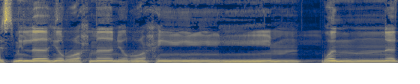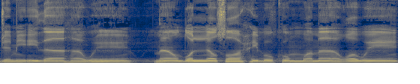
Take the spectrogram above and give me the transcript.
بسم الله الرحمن الرحيم. والنجم إذا هوي ما ضل صاحبكم وما غوي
